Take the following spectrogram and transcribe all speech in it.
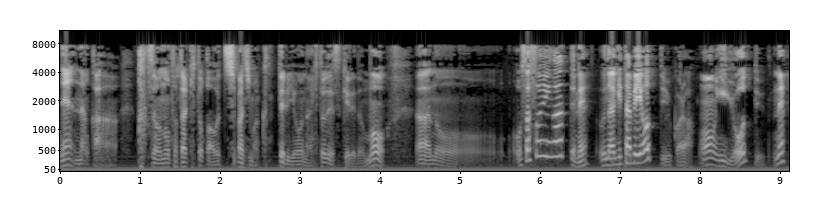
ね、なんか、カツオの叩きとかをちまちま食ってるような人ですけれども、あの、お誘いがあってね、うなぎ食べよって言うから、うん、いいよって言ってね、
